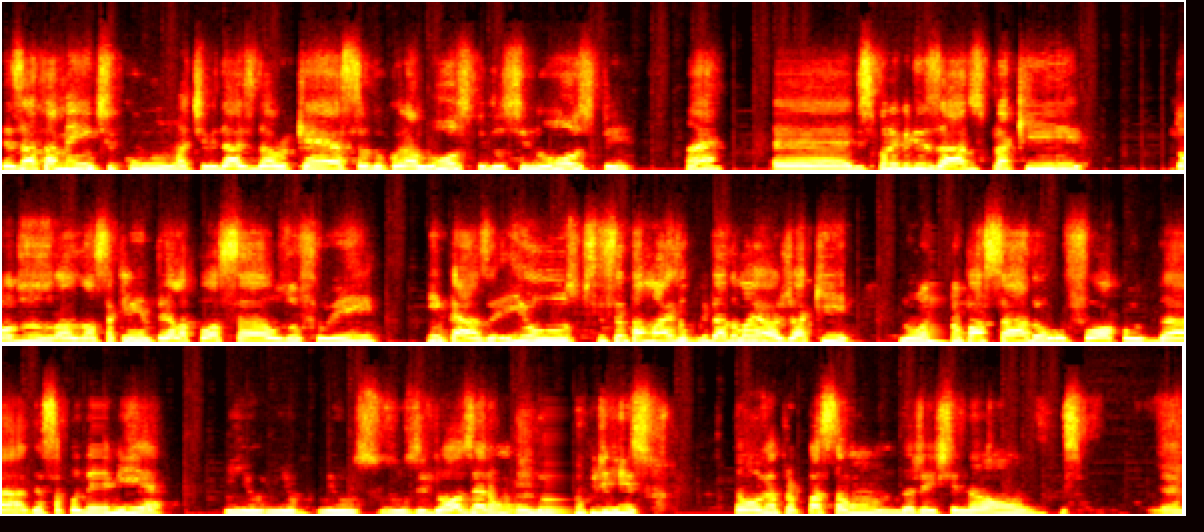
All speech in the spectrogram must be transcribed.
exatamente com atividades da orquestra, do Coralusp, do Sinusp, né? É, disponibilizados para que todos a nossa clientela possa usufruir em casa. E os 60 mais um cuidado maior, já que no ano passado o foco da, dessa pandemia e, e- e os, os idosos eram um grupo de risco. Então houve uma preocupação da gente não é,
